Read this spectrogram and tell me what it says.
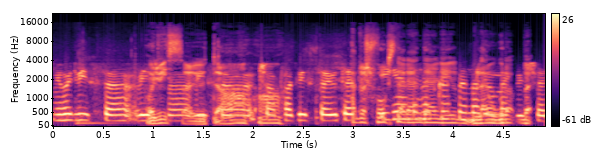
Mi, hogy vissza, vissza, hogy visszaüt. Vissza, aha, csaphat, visszaüt. Hát most fogsz Igen, te rendelni, leugra... be...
